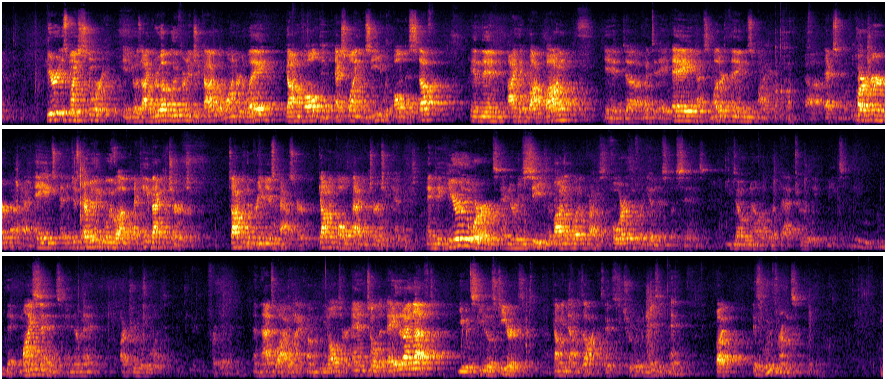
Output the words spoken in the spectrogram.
Here is my story. And he goes, I grew up Lutheran in Chicago, wandered away, got involved in X, Y, and Z with all this stuff. And then I hit rock bottom and uh, went to AA, had some other things. My uh, ex partner uh, had AIDS, and it just everything blew up. I came back to church, talked to the previous pastor, got involved back in church again, and to hear the words and to receive the body and blood of Christ for the forgiveness of sins. You don't know what that truly means to me. That my sins, and they're many, are truly what? Forgiven. And that's why when I come to the altar, and until the day that I left, you would see those tears coming down his eyes. It's truly an amazing thing. But as Lutherans,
